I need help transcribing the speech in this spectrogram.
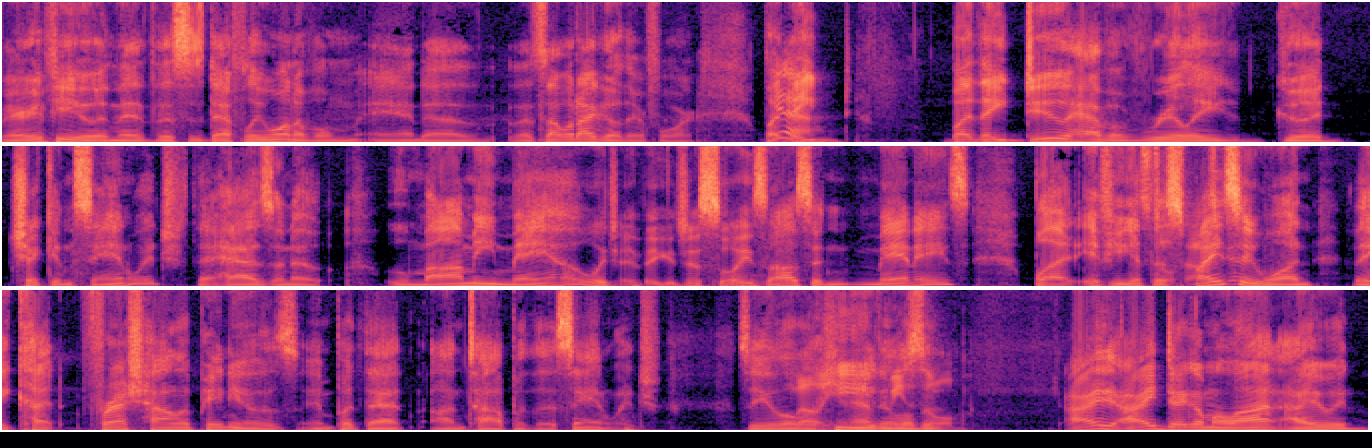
Very few, and that this is definitely one of them. And uh, that's not what I go there for. But Yeah. they, but they do have a really good chicken sandwich that has an uh, umami mayo, which I think is just soy sauce and mayonnaise. But if you get the spicy good. one, they cut fresh jalapenos and put that on top of the sandwich. So you a little Well, heat and a little. I I dig them a lot. I would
